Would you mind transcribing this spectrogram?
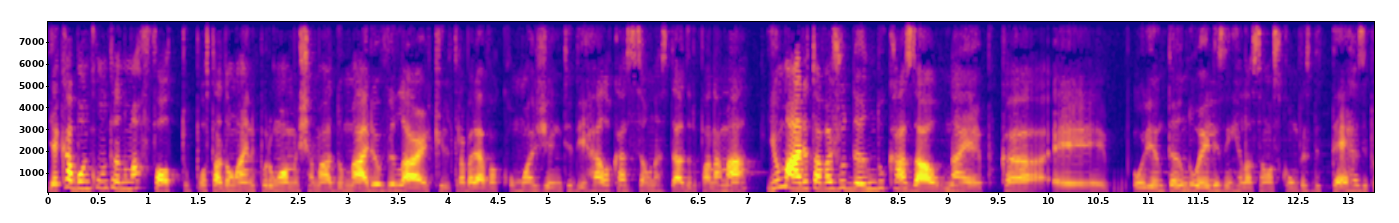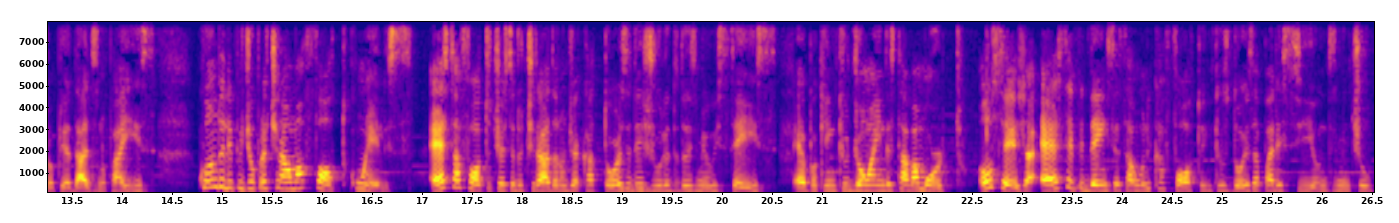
e acabou encontrando uma foto postada online por um homem chamado Mário Vilar, que ele trabalhava como agente de relocação na cidade do Panamá. E o Mário estava ajudando o casal na época, é, orientando eles em relação às compras de terras e propriedades no país, quando ele pediu para tirar uma foto com eles. Essa foto tinha sido tirada no dia 14 de julho de 2006 época em que o John ainda estava morto. Ou seja, essa evidência, essa única foto em que os dois apareciam, desmentiu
